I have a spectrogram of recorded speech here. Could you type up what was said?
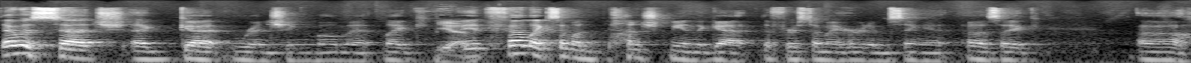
That was such a gut wrenching moment. Like Yeah. it felt like someone punched me in the gut the first time I heard him sing it. I was like, ugh.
